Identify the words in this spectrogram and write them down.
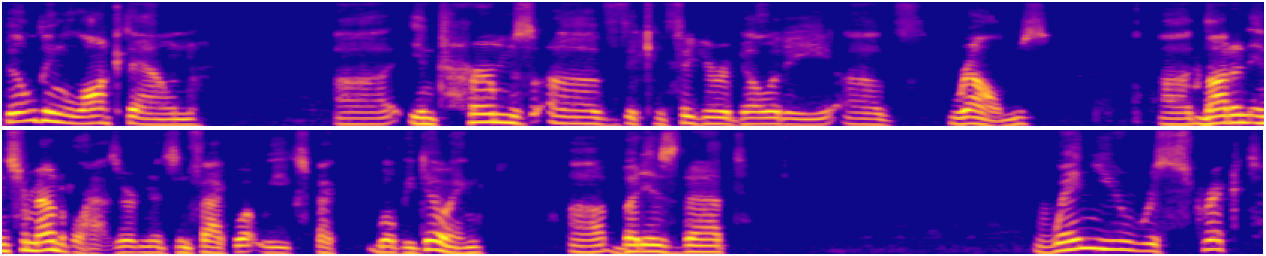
building lockdown uh, in terms of the configurability of realms, uh, not an insurmountable hazard, and it's in fact what we expect we'll be doing, uh, but is that when you restrict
